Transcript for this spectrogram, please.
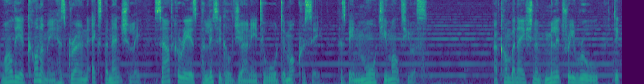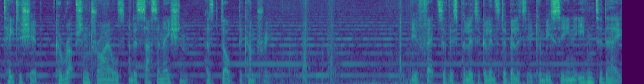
While the economy has grown exponentially, South Korea's political journey toward democracy has been more tumultuous. A combination of military rule, dictatorship, corruption trials and assassination has dogged the country. The effects of this political instability can be seen even today,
